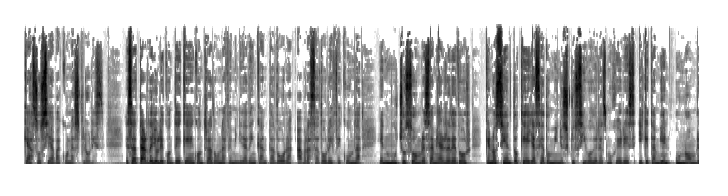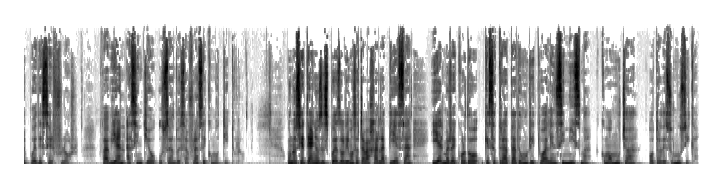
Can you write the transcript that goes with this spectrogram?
que asociaba con las flores. Esa tarde yo le conté que he encontrado una feminidad encantadora, abrazadora y fecunda en muchos hombres a mi alrededor, que no siento que ella sea dominio exclusivo de las mujeres y que también un hombre puede ser flor. Fabián asintió usando esa frase como título. Unos siete años después volvimos a trabajar la pieza y él me recordó que se trata de un ritual en sí misma, como mucha otra de su música.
